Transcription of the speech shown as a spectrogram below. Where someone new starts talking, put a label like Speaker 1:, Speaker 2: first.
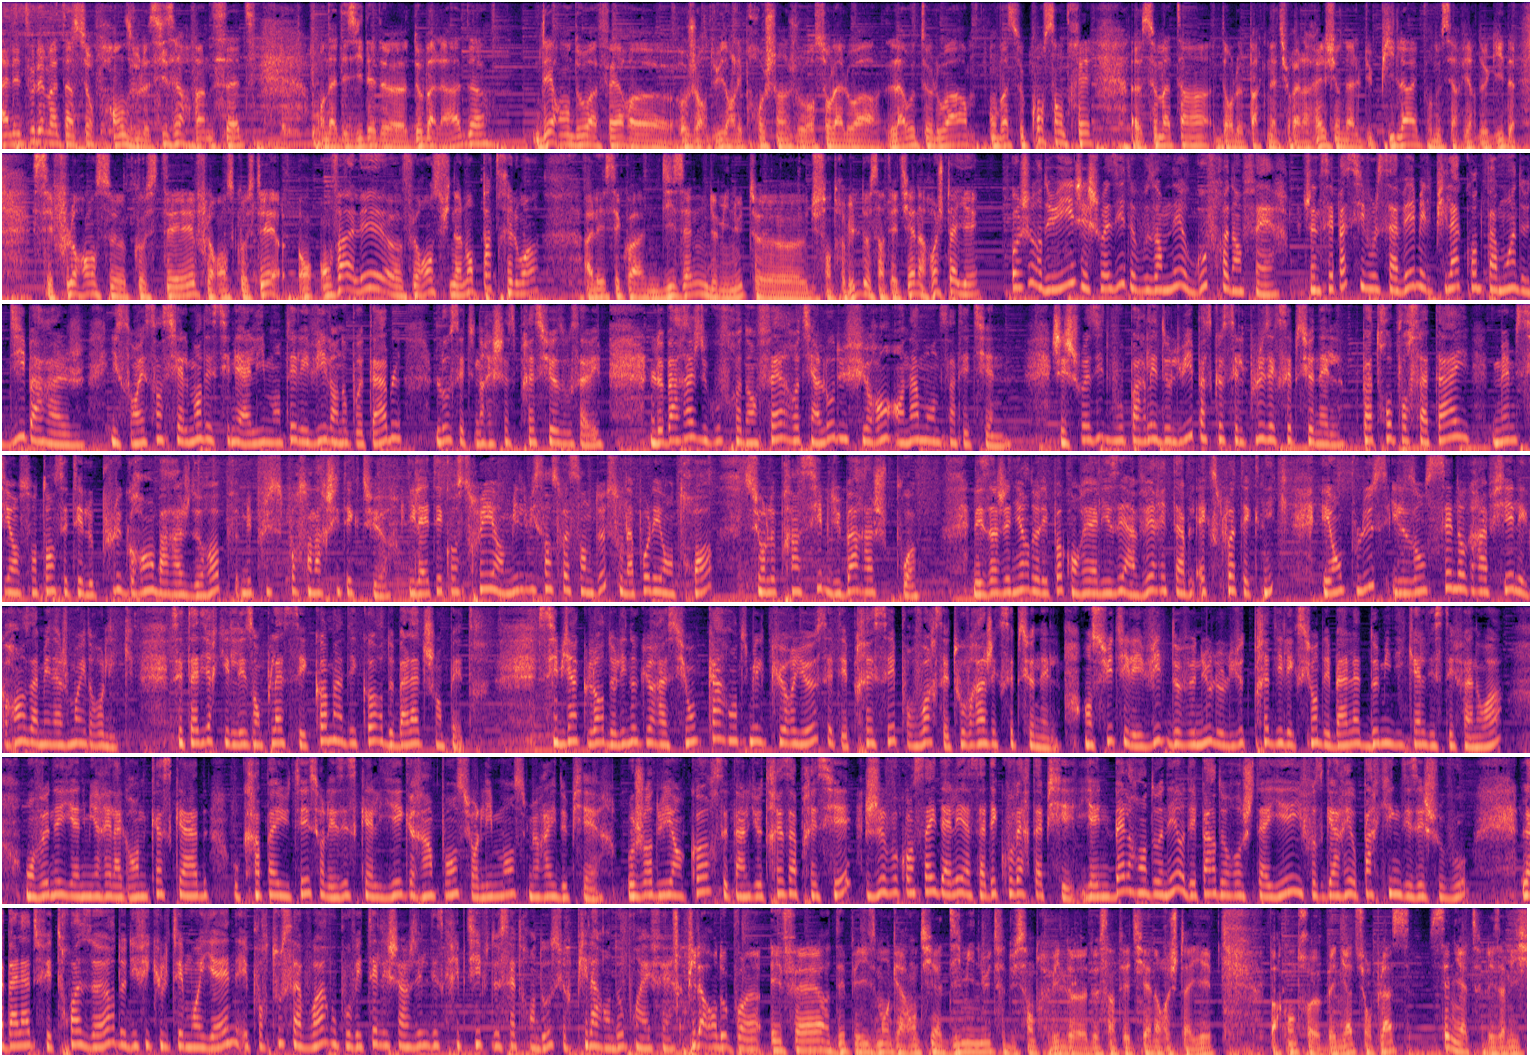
Speaker 1: Allez, tous les matins sur France, le 6h27, on a des idées de, de balades des randos à faire euh, aujourd'hui, dans les prochains jours, sur la Loire, la Haute-Loire. On va se concentrer euh, ce matin dans le parc naturel régional du Pila. Et pour nous servir de guide, c'est Florence Costet. Florence Costet, on, va aller, euh, Florence, finalement pas très loin. Allez, c'est quoi Une dizaine de minutes du centre-ville de Saint-Étienne à Roche-Taillé.
Speaker 2: Aujourd'hui, j'ai choisi de vous emmener au gouffre d'enfer. Je ne sais pas si vous le savez, mais le Pila compte pas moins de 10 barrages. Ils sont essentiellement destinés à alimenter les villes en eau potable. L'eau, c'est une richesse précieuse, vous savez. Le barrage du gouffre d'enfer retient l'eau du Furan en amont de Saint-Étienne. J'ai choisi de vous parler de lui parce que c'est le plus exceptionnel. Pas trop pour sa taille, même si en son temps c'était le plus grand barrage d'Europe, mais plus pour son architecture. Il a été construit en 1862 sous Napoléon III sur le principe du barrage poids. Les ingénieurs de l'époque ont réalisé un véritable exploit technique et en plus, ils ont scénographié les grands aménagements hydrauliques. C'est-à-dire qu'ils les ont placés comme un décor de balade champêtre. Si bien que lors de l'inauguration, 40 000 curieux s'étaient pressés pour voir cet ouvrage exceptionnel. Ensuite, il est vite devenu le lieu de prédilection des balades dominicales des Stéphanois. On venait y admirer la grande cascade ou crapahuter sur les escaliers grimpant sur l'immense muraille de pierre. Aujourd'hui encore, c'est un lieu très apprécié. Je vous conseille d'aller à sa découverte à pied. Il y a une belle randonnée au départ de Roche-Taillé. Il faut se garer au parking des écheveaux. La balade fait 3 heures de difficulté moyenne et pour tout savoir, vous pouvez télécharger le descriptif de cette rando sur pilarando.fr.
Speaker 1: Pilarando.fr, dépaysement garanti à 10 minutes du centre-ville de, Saint-Étienne, Roche-Taillé. Par contre, baignade sur place, c'est niet, les amis.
